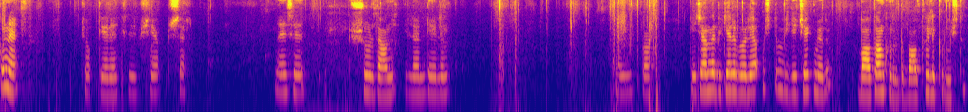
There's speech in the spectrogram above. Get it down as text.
Bu ne? Çok gereksiz bir şey yapmışlar. Neyse şuradan ilerleyelim. Ay bak. Geçen de bir kere böyle yapmıştım. Video çekmiyordum. Baltam kırıldı. Baltayla kırmıştım.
